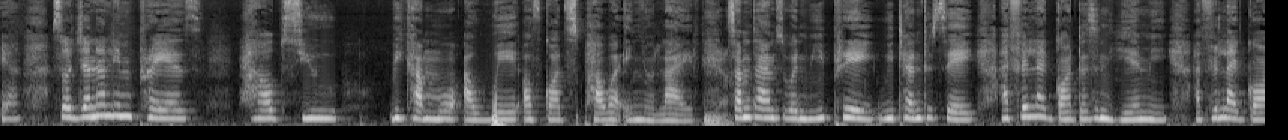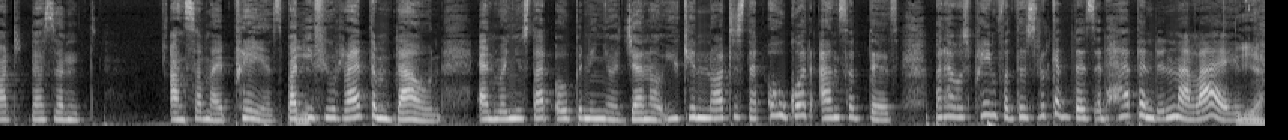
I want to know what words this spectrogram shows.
Yeah. So journaling prayers helps you become more aware of God's power in your life. Yeah. Sometimes when we pray, we tend to say, I feel like God doesn't hear me. I feel like God doesn't answer my prayers. But Yeah. if you write them down and when you start opening your journal, you can notice that, oh, God answered this. But I was praying for this. Look at this. It happened in my life. Yeah.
